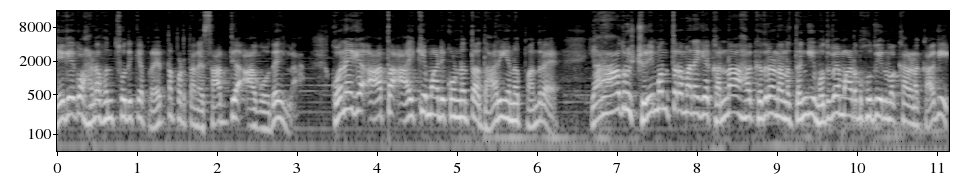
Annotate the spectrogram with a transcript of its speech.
ಹೇಗೆಗೋ ಹಣ ಹೊಂದಿಸೋದಕ್ಕೆ ಪ್ರಯತ್ನ ಪಡ್ತಾನೆ, ಸಾಧ್ಯ ಆಗೋದೇ ಇಲ್ಲ. ಕೊನೆಗೆ ಆತ ಆಯ್ಕೆ ಮಾಡಿಕೊಂಡಂಥ ದಾರಿ ಏನಪ್ಪ ಅಂದರೆ, ಯಾರಾದರೂ ಶ್ರೀಮಂತರ ಮನೆಗೆ ಕನ್ನ ಹಾಕಿದ್ರೆ ನನ್ನ ತಂಗಿ ಮದುವೆ ಮಾಡಬಹುದು ಎನ್ನುವ ಕಾರಣಕ್ಕಾಗಿ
